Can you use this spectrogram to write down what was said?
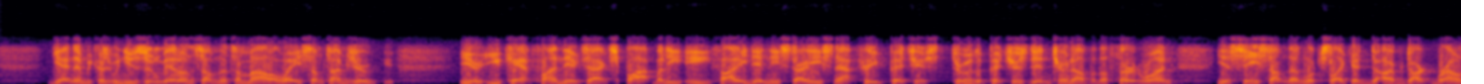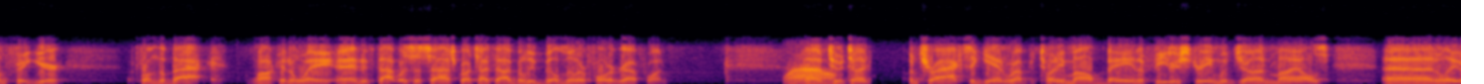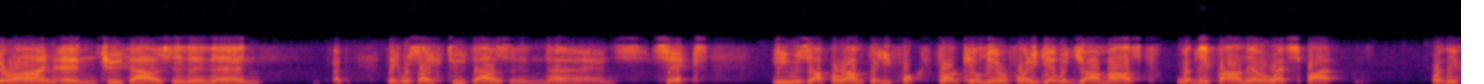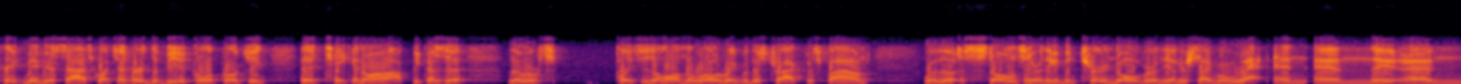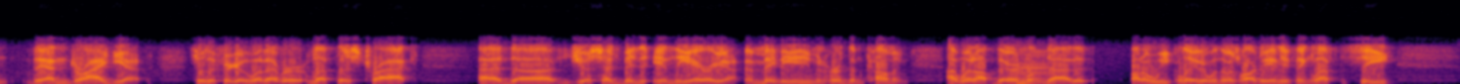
getting it because when you zoom in on something that's a mile away, sometimes you're you you can't find the exact spot, but he he thought he did, and he started. He snapped three pictures. Two of the pictures didn't turn up, but the third one, you see something that looks like a, a dark brown figure from the back walking away. And if that was a Sasquatch, I th- I believe Bill Miller photographed one. Wow. Uh, two times on tracks. Again, we're up to 20 Mile Bay in a feeder stream with John Miles. And later on in 2000 and, and I think it was like 2006, he was up around 34 four kilometer point again with John Miles when they found a wet spot where they think maybe a Sasquatch had heard the vehicle approaching and had taken off because uh, there were places along the road right where this track was found where the stones and everything had been turned over and the underside were wet and and they and they hadn't dried yet. So they figured whatever left this track had uh, just had been in the area and maybe even heard them coming. I went up there and looked at it about a week later when there was hardly anything left to see.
